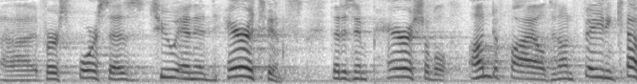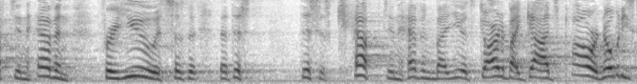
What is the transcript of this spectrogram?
uh, verse 4 says, to an inheritance that is imperishable, undefiled, and unfading, kept in heaven for you. It says that, that this, this is kept in heaven by you. It's guarded by God's power. Nobody's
